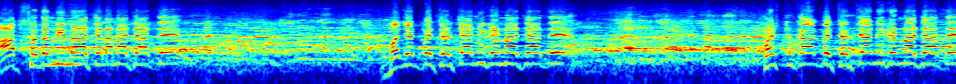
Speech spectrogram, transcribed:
आप सदन नहीं ना चलाना चाहते, बजट पर चर्चा नहीं करना चाहते, प्रश्नकाल पर चर्चा नहीं करना चाहते,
